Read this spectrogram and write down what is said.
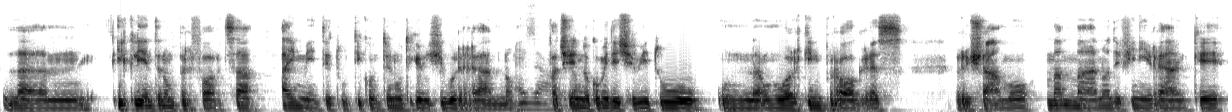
la, il cliente non per forza ha in mente tutti i contenuti che vi figureranno. Esatto. Facendo, come dicevi tu, un, un work in progress, riusciamo man mano a definire anche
